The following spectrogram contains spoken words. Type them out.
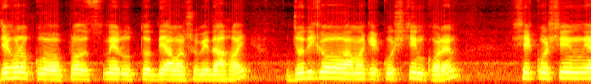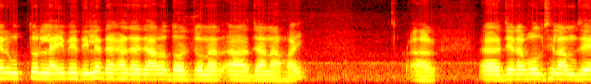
যে কোনো প্রশ্নের উত্তর দিয়ে আমার সুবিধা হয়। যদি কেউ আমাকে কোশ্চিন করেন, সে কোশ্চিনের উত্তর লাইভে দিলে দেখা যায় যে আরও দশজনের জানা হয়। আর যেটা বলছিলাম যে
